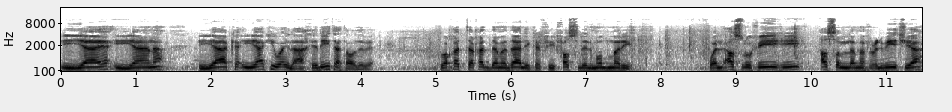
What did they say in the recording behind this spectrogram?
إياي إيانا إياك إياك وإلى آخره تعود به. وقد تقدم ذلك في فصل المضمر. والأصل فيه أصل لمفعول به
